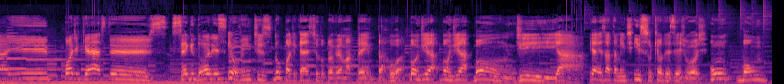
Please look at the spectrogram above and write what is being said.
aí, podcasters, seguidores e ouvintes do podcast do programa Vem Pra Rua. Bom dia, bom dia, bom dia! E é exatamente isso que eu desejo hoje. Um bom dia,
